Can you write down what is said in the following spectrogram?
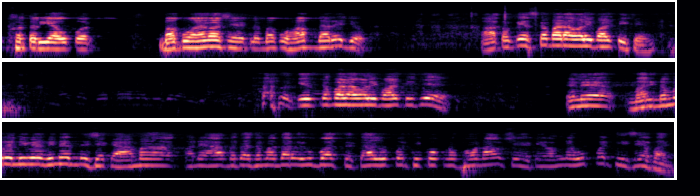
ખતરિયા ઉપર. બાપુ આવ્યા છે એટલે બાપુ હાફદા રહેજો. આ તો કેસ કબાડા વાળી પાર્ટી છે. કેસ કબાડા વાળી પાર્ટી છે. એટલે મારી નમ્ર વિનંતી છે કે આમાં અને આ બધા જમાદારો ઊભા છે. કાલ ઉપરથી કોકનો ફોન આવશે કે અમને ઉપરથી છે ભાઈ.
